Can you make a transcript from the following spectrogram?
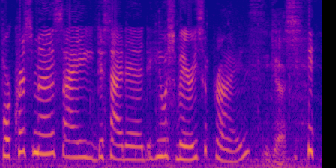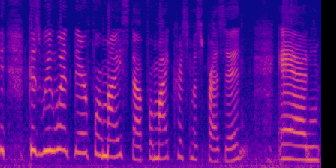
for Christmas I decided he was very surprised. Yes. because we went there for my stuff for my Christmas present. And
